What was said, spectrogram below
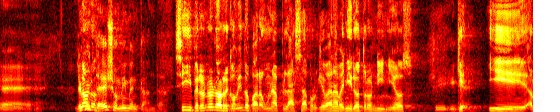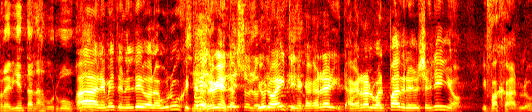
¿Le No, gusta no. eso? A mí me encanta. Sí, pero no lo recomiendo para una plaza porque van a venir otros niños Sí, ¿y que- y revientan las burbujas. Ah, le meten el dedo a la burbuja y te la Bueno, revienta. pero eso es lo Y uno ahí divertido. tiene que agarrar y agarrarlo al padre de ese niño y fajarlo.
